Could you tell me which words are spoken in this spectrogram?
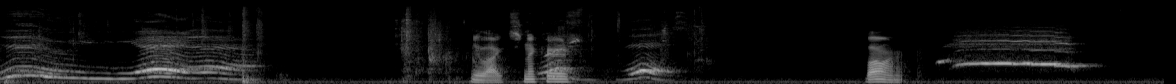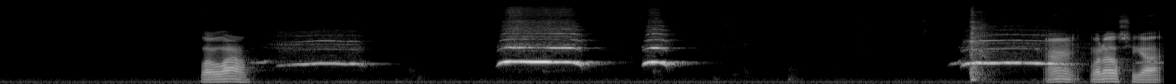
Ooh, yeah. You like Snickers? What's this? Blow on it. Blow loud. Alright, what else you got?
